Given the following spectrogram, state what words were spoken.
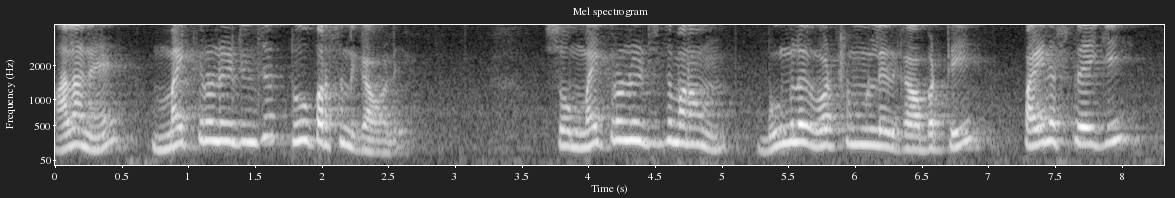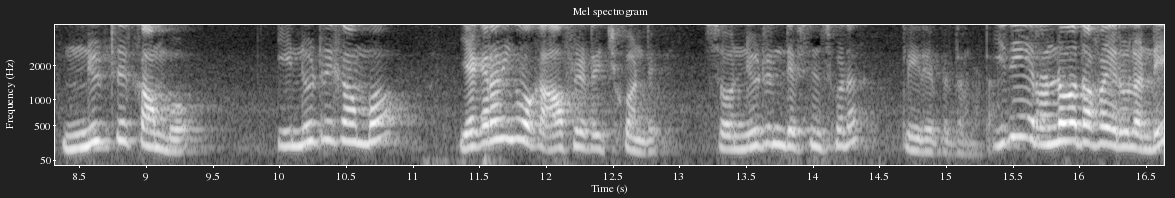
అలానే మైక్రోన్యూట్రియన్స్ టూ పర్సెంట్ కావాలి. సో మైక్రోన్యూట్రిన్స్ మనం భూమిలో ఇవ్వటం లేదు కాబట్టి పైన స్ప్రేకి న్యూట్రి కాంబో. ఈ న్యూట్రి కాంబో ఎకరానికి ఒక హాఫ్ లీటర్ ఇచ్చుకోండి. సో న్యూట్రిన్ డెఫిషియన్స్ కూడా క్లియర్ అయిపోద్ది అనమాట ఇది రెండవ దఫా ఎరువులు అండి.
